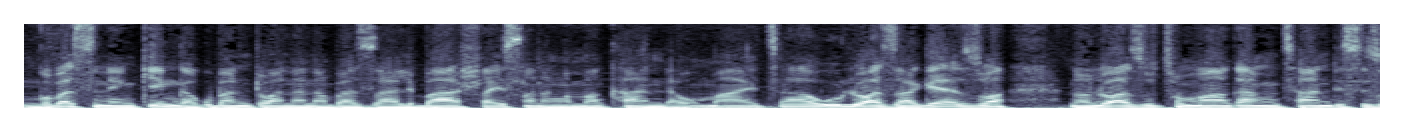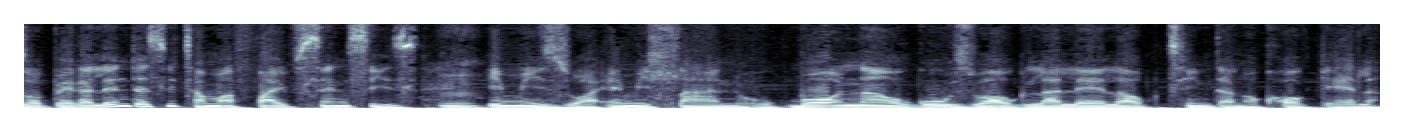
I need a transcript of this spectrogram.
ngoba sinenkinga kubantwana nabazali. Bashayisana ngamakhanda. Uma ethi "Ah, ulwazi akezwa nolwazi uthi uma akangithandi sizobheka. Lento esithi ama five senses imizwa emihlanu ukubona ukuzwa ukulalela ukuthinta nokuhogela.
